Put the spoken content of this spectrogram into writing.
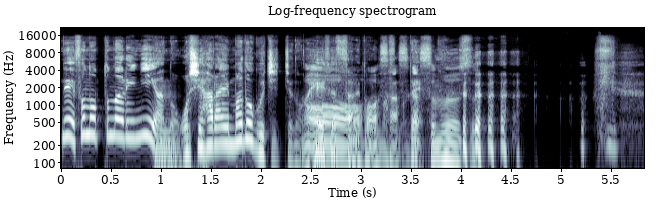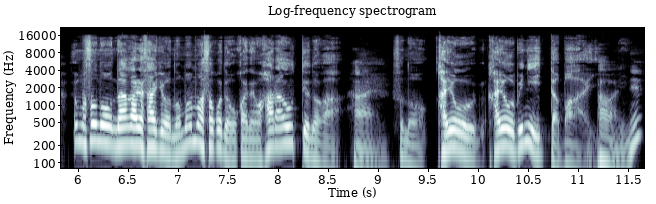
で、その隣に、あの、うんお支払い窓口っていうのが併設されておりおーさすがますので、スムーズ。でもその流れ作業のままそこでお金を払うっていうのが、はい。その火曜日、火曜日に行った場合場合ね。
